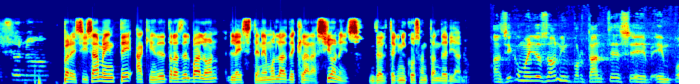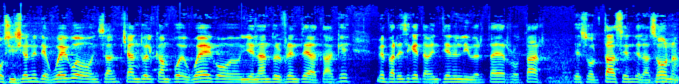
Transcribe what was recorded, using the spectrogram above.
Eso no. Precisamente aquí en detrás del balón les tenemos las declaraciones del técnico santanderiano. Así como ellos son importantes eh, en posiciones de juego, ensanchando el campo de juego, llenando el frente de ataque, me parece que también tienen libertad de rotar, de soltarse de la zona,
